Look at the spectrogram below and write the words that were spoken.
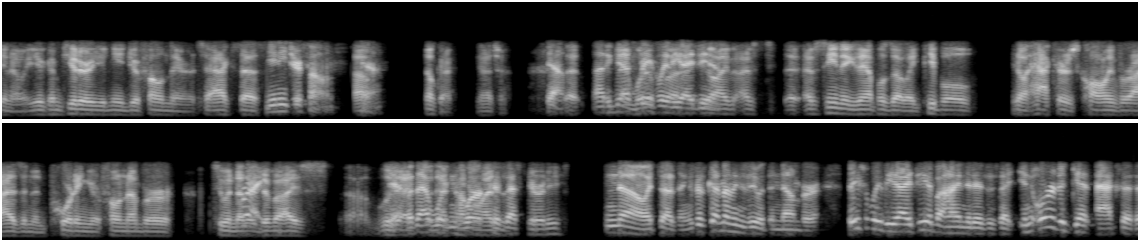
you know, your computer, you need your phone there. To access, you need your phone. Um, yeah. Okay, gotcha. Yeah. That, that's, again, that's basically if, uh, the idea. You know, I've, I've I've seen examples of like people, you know, hackers calling Verizon and porting your phone number to another right. device. Uh, yeah, that, but that wouldn't that work because that's security. No, it doesn't. It's got nothing to do with the number. Basically, the idea behind it is is that in order to get access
